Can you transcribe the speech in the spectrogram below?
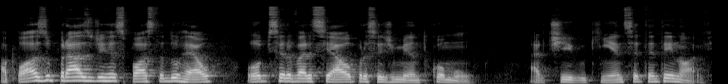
Após o prazo de resposta do réu, observar-se-á o procedimento comum. Artigo 579.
